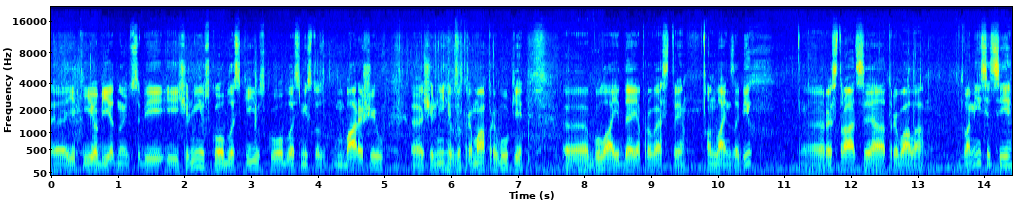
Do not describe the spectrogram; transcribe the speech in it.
е, які об'єднують собі і Чернігівську область, Київську область, місто Баришів, е, Чернігів, зокрема, Прилуки. Була ідея провести онлайн-забіг. Реєстрація тривала два місяці.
